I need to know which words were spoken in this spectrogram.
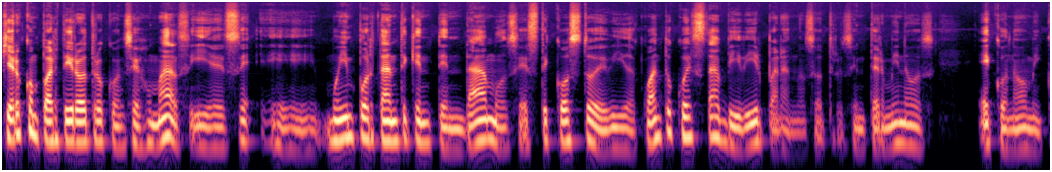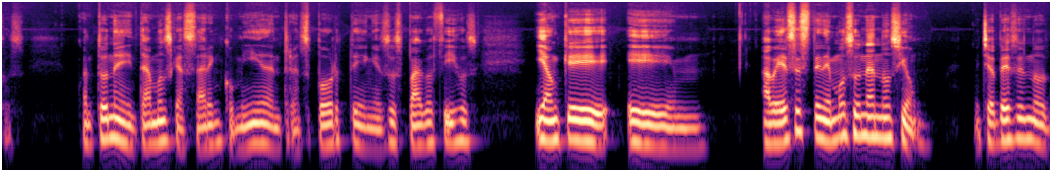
quiero compartir otro consejo más y es eh, muy importante que entendamos este costo de vida. ¿Cuánto cuesta vivir para nosotros en términos económicos? ¿Cuánto necesitamos gastar en comida, en transporte, en esos pagos fijos? Y aunque em, a veces tenemos una noción, muchas veces nos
